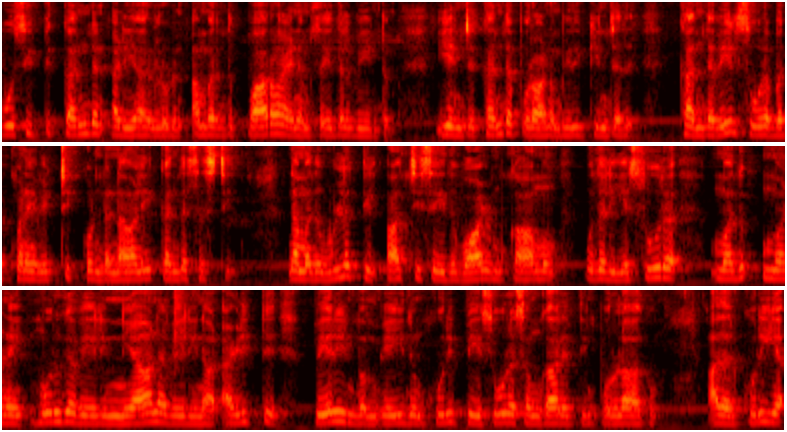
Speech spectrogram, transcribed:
பூசித்து கந்தன் அடியார்களுடன் அமர்ந்து பாராயணம் செய்தல் வேண்டும் என்று கந்த புராணம் விதிக்கின்றது. கந்தவேல் சூரபத்மனை வெற்றி கொண்ட நாளே கந்த சஷ்டி. நமது உள்ளத்தில் ஆட்சி செய்து வாழும் காமம் முதலிய சூர மதுமனை முருகவேலின் ஞானவேலினால் அழித்து பேரின்பம் எய்தும் குறிப்பே சூரசம்காரத்தின் பொருளாகும். அதற்குரிய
